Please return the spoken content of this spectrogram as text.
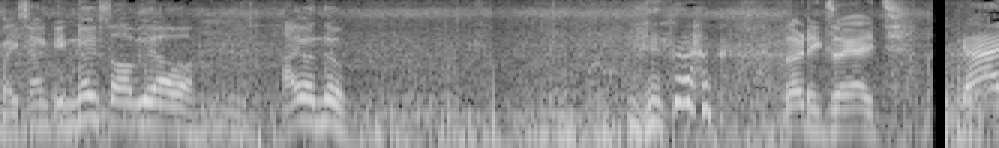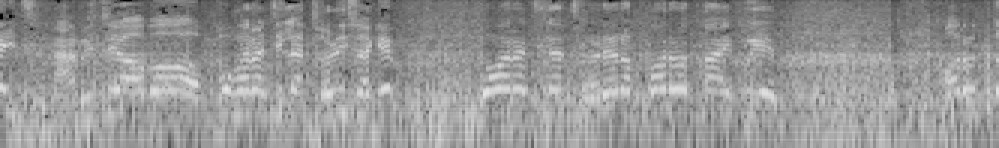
भाइसँग किन्नु है सबले अब आयो भन्दै ल ठिक छ गाइज गाइज हामी चाहिँ अब पोखरा जिल्ला छोडिसक्यौँ पोखरा जिल्ला छोडेर पर्वतमा आइपुग्यौँ पर्वत त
